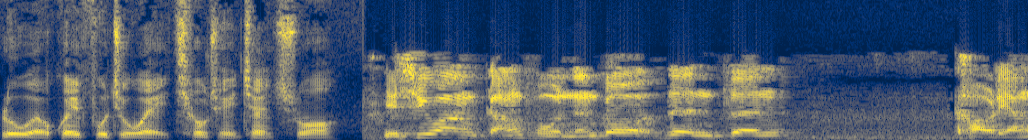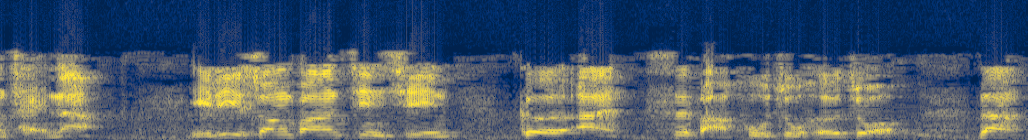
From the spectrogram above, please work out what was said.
陆委会副主委邱垂正说：“也希望港府能够认真考量采纳，以利双方进行个案司法互助合作。”让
